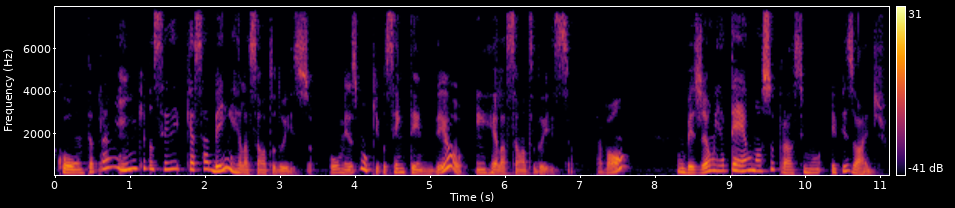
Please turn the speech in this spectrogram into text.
conta para mim o que você quer saber em relação a tudo isso, ou mesmo o que você entendeu em relação a tudo isso tá bom? Um beijão e até o nosso próximo episódio.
